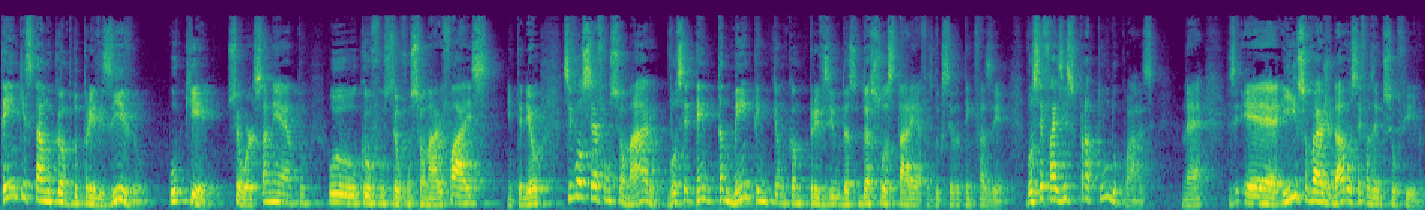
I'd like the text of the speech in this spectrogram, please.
tem que estar no campo do previsível o que? O seu orçamento, o, o que o seu funcionário faz, entendeu? Se você é funcionário, você tem, também tem que ter um campo previsível das, das suas tarefas, do que você tem que fazer. Você faz isso para tudo quase, né? É, e isso vai ajudar você a fazer com o seu filho.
